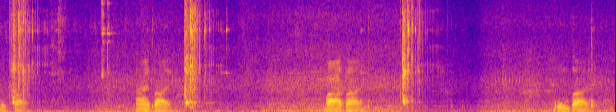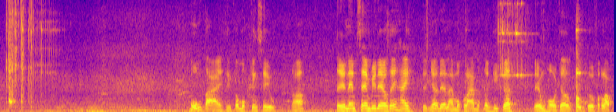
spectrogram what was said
một tài. Hai tài. Ba tài. Bốn tài. Bốn tài thì có một chén xỉu. Đó. Thì anh em xem video thấy hay, thì nhớ để lại một like, một đăng ký kênh để ủng hộ cho kênh cường phát lộc.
